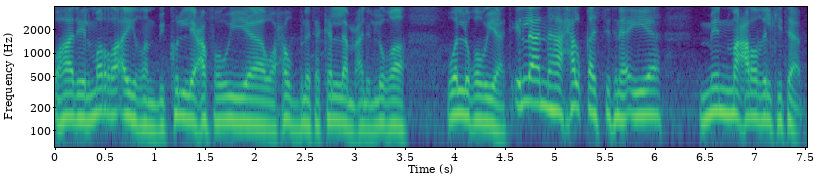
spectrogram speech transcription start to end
وهذه المرة أيضا بكل عفوية وحب نتكلم عن اللغة واللغويات إلا أنها حلقة استثنائية من معرض الكتاب.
